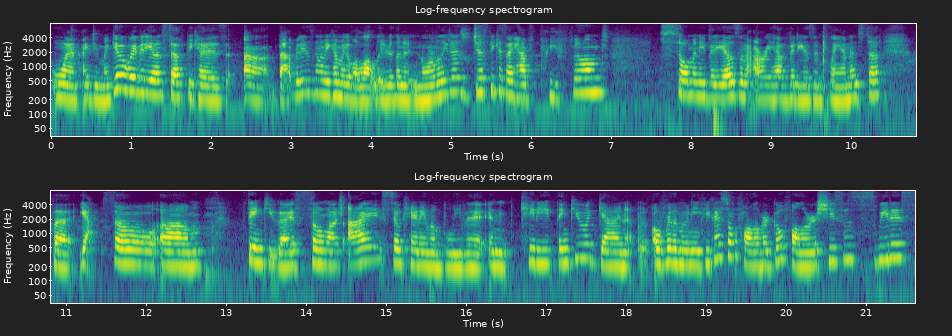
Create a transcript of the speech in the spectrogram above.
when I do my giveaway video and stuff because uh, that video is going to be coming up a lot later than it normally does just because I have pre-filmed so many videos and I already have videos in plan and stuff but yeah so um thank you guys so much. I still can't even believe it. And katie thank you again. Over the moony if you guys don't follow her go follow her. She's the sweetest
